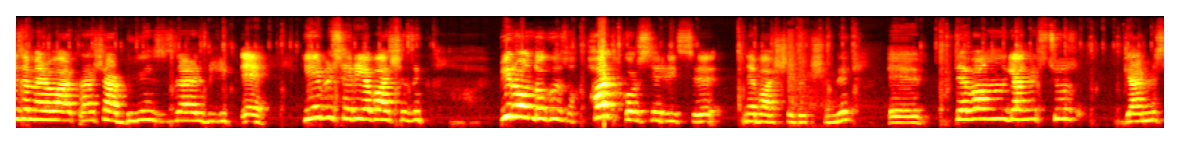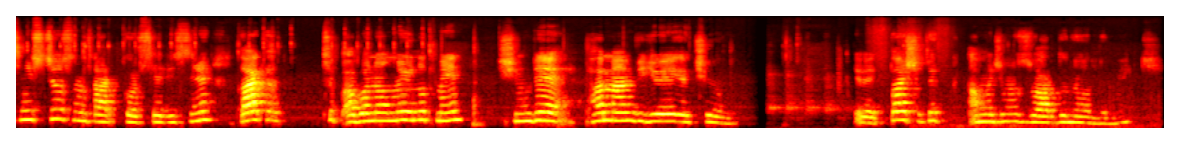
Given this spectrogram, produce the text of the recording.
Hepinize merhaba arkadaşlar. Bugün sizlerle birlikte yeni bir seriye başladık. 1.19 Hardcore serisine başladık şimdi. Ee, devamını gelmek istiyoruz. Gelmesini istiyorsanız Hardcore serisini like atıp abone olmayı unutmayın. Şimdi hemen videoya geçiyorum. Evet başladık. Amacımız Vardın'ı öldürmek.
